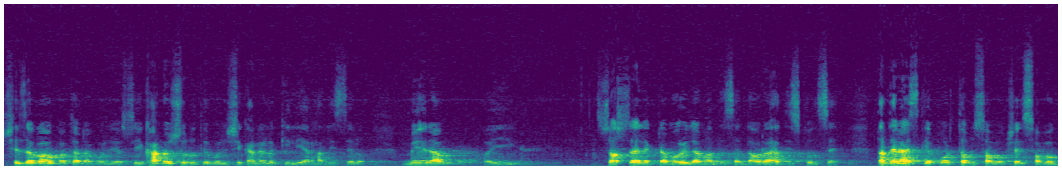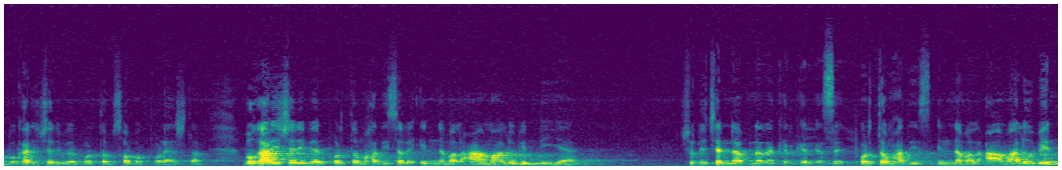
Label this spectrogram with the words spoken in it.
সে জায়গাও কথাটা বলি সেখানেও শুরুতে বলি। সেখানে হলো ক্লিয়ার হাদিস ছিল। মেয়েরা ওই সস্তাইল একটা মহিলা মাদ্রাসা, দাওরা হাদিস খুলছে। তাদের আজকে প্রথম সবক, সেই সবক বুখারি শরীফের প্রথম সবক পড়ে আসলাম। বুখারি শরীফের প্রথম হাদিস হলো, ইন্নামাল আমাল নিয়াত শুনেছেন না আপনারা কেরকের কাছে? প্রথম হাদিস, ইন্নামাল আমাল উবিন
